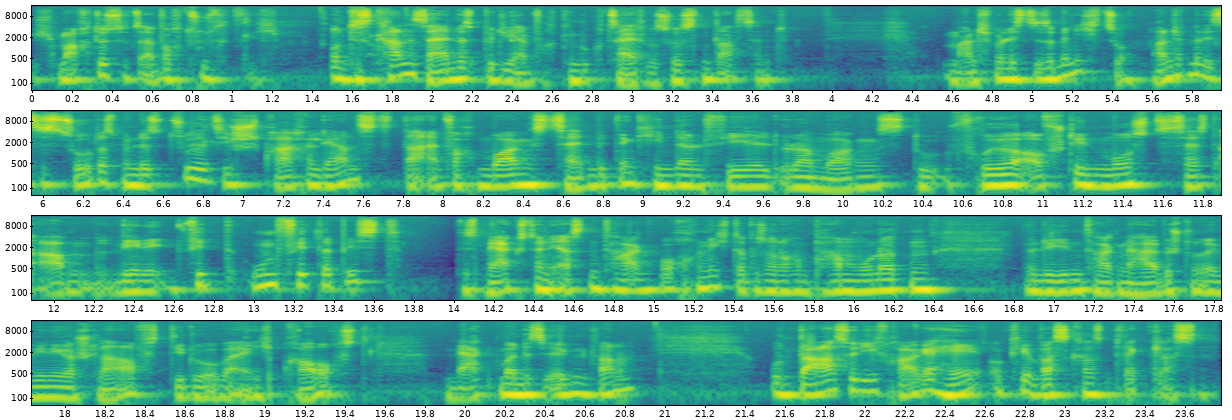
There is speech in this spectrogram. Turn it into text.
ich mache das jetzt einfach zusätzlich. Und es kann sein, dass bei dir einfach genug Zeitressourcen da sind. Manchmal ist es aber nicht so. Manchmal ist es so, dass wenn du das zusätzliche Sprache lernst, da einfach morgens Zeit mit den Kindern fehlt oder morgens du früher aufstehen musst, das heißt abends wenig fit, unfitter bist. Das merkst du in den ersten Tagen, Wochen nicht, aber so nach ein paar Monaten, wenn du jeden Tag eine halbe Stunde weniger schlafst, die du aber eigentlich brauchst, merkt man das irgendwann. Und da so die Frage, hey, okay, was kannst du weglassen?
